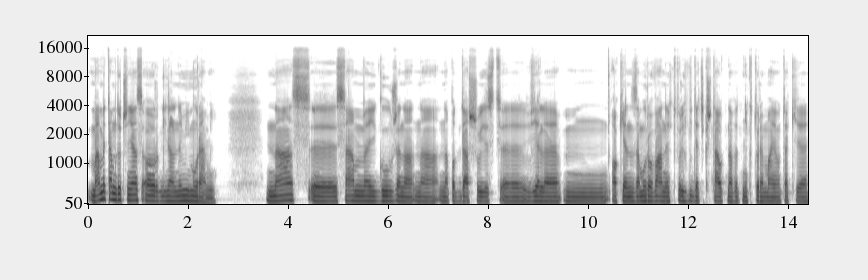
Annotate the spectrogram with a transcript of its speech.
mamy tam do czynienia z oryginalnymi murami. Na y, samej górze, na, na, na poddaszu jest y, wiele mm, okien zamurowanych, których widać kształt, nawet niektóre mają takie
